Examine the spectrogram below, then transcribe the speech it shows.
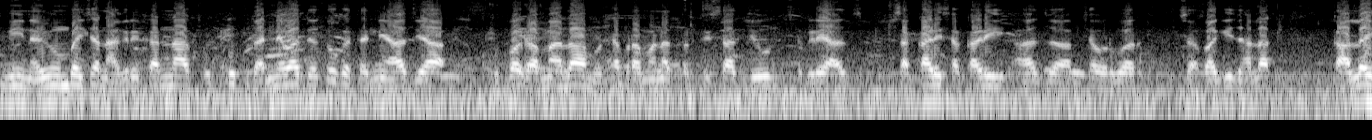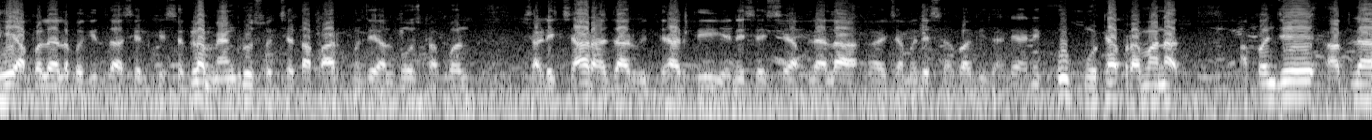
मी नवी मुंबईच्या नागरिकांना खूप खूप धन्यवाद देतो की त्यांनी आज या उपक्रमाला मोठ्या प्रमाणात प्रतिसाद देऊन सगळे आज सकाळी सकाळी आज आमच्याबरोबर सहभागी झालात. कालही आपल्याला बघितलं असेल की सगळं मँग्रोव्ह स्वच्छता पार्कमध्ये ऑलमोस्ट आपण साडेचार हजार विद्यार्थी एन एस एसचे आपल्याला याच्यामध्ये सहभागी झाले आणि खूप मोठ्या प्रमाणात आपण जे आपल्या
